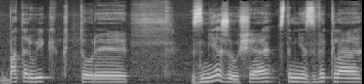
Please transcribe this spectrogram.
Butterwick, który zmierzył się z tym niezwykle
